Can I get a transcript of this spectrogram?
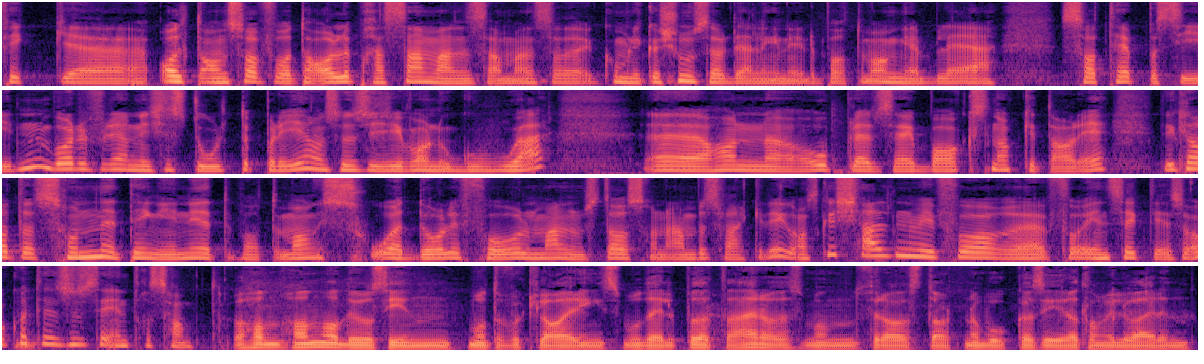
fikk uh, alt ansvar for å ta alle presseanvendelser, mens kommunikasjonsavdelingen i departementet ble satt til på siden. Både fordi han ikke stolte på de, han syntes ikke de var noe gode. Uh, han har opplevd seg baksnakket av dem. Det er klart at Sånne ting inni et departement, så et dårlig forhold mellom statsråden og embetsverket, det er ganske sjelden vi får, uh, får innsikt i. Så akkurat det syns jeg er interessant. Han, han, hadde jo sin måte, forklaringsmodell på dette her, og som han fra starten av boka sier at han ville være en,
